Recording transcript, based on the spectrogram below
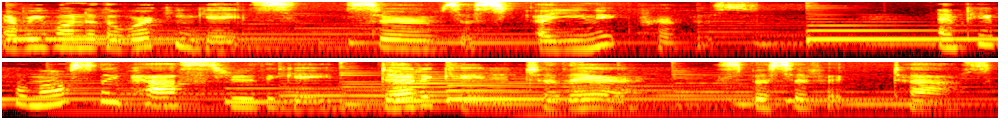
Every one of the working gates serves a, a, unique purpose, and people mostly pass through the gate dedicated to their specific task,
